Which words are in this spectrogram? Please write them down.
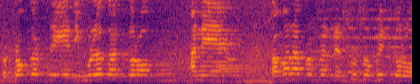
તો ચોક્કસથી એની મુલાકાત કરો અને તમારા પ્રસંગને સુશોભિત કરો.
